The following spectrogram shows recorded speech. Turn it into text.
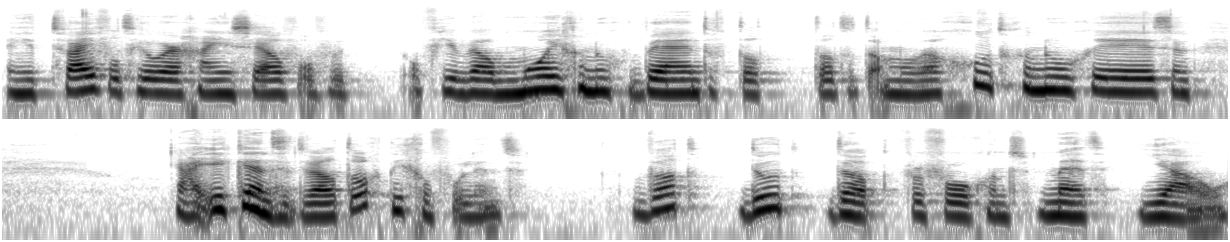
en je twijfelt heel erg aan jezelf of, of je wel mooi genoeg bent of dat, dat het allemaal wel goed genoeg is. En ja, je kent het wel toch, die gevoelens. Wat doet dat vervolgens met jou?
